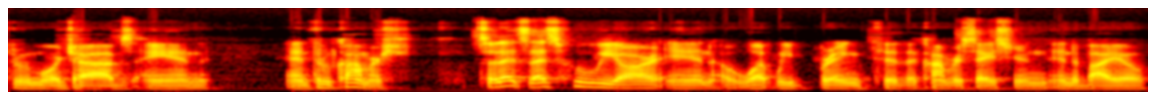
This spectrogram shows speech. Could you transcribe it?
through more jobs and and through commerce. So that's that's who we are and what we bring to the conversation in the bio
